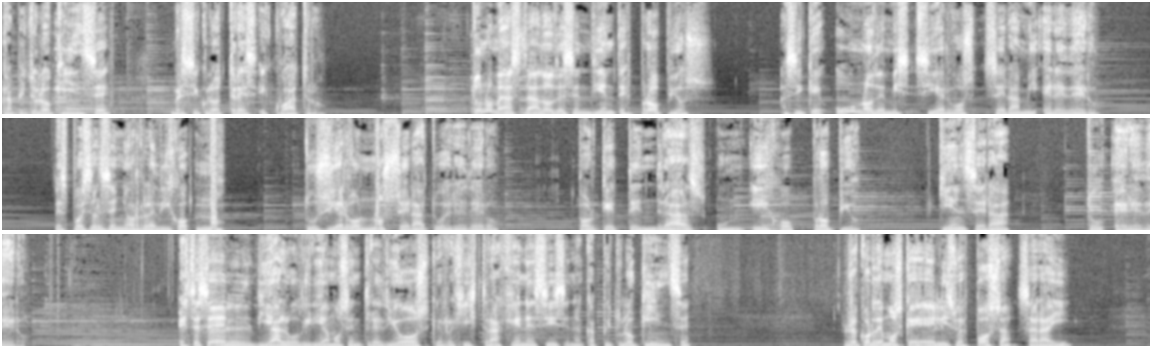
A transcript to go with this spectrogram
Capítulo 15, versículos 3 y 4. Tú no me has dado descendientes propios, así que uno de mis siervos será mi heredero. Después el Señor le dijo, no, tu siervo no será tu heredero, porque tendrás un hijo propio. ¿Quién será tu heredero? Este es el diálogo, diríamos, entre Dios que registra Génesis en el capítulo 15. Recordemos que él y su esposa, Saraí,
